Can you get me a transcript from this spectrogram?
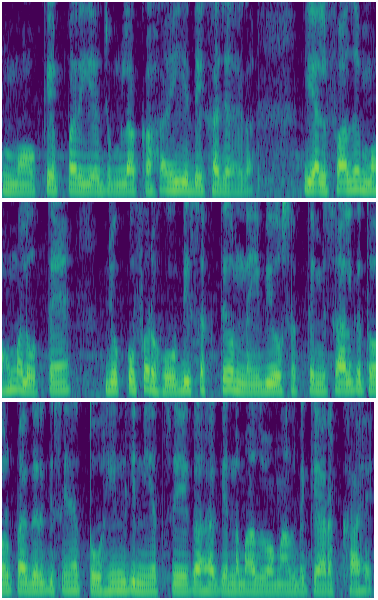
मौके पर यह जुमला कहा है, ये देखा जाएगा। ये अल्फाज मोहम्मल होते हैं, जो कुफर हो भी सकते और नहीं भी हो सकते। मिसाल के तौर पर अगर किसी ने तोहन की नीयत से ये कहा कि नमाज़, वमाज में क्या रखा है,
